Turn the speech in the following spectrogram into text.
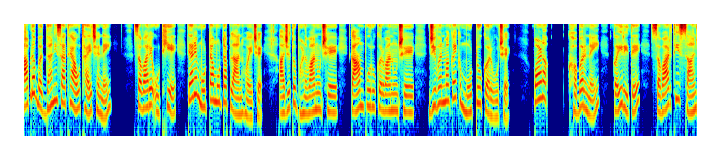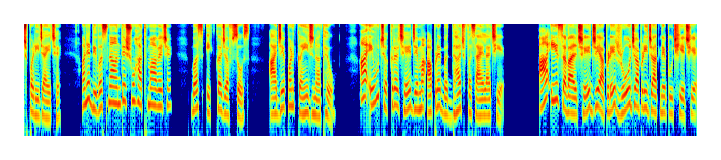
આપણા બધાની સાથે આવું થાય છે નહીં? સવારે ઉઠીએ ત્યારે મોટા મોટા પ્લાન હોય છે. આજે તો ભણવાનું છે, કામ પૂરું કરવાનું છે, જીવનમાં કંઈક મોટું કરવું છે. પણ ખબર નહીં કઈ રીતે સવારથી સાંજ પડી જાય છે. અને દિવસના અંતે શું હાથમાં આવે છે? બસ એક જ અફસોસ. આજે પણ કંઈ જ ન થયું. આ એવું ચક્ર છે જેમાં આપણે બધા જ ફસાયેલા છીએ. આ એ સવાલ છે જે આપણે રોજ આપણી જાતને પૂછીએ છીએ.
